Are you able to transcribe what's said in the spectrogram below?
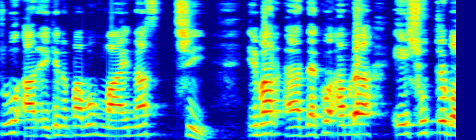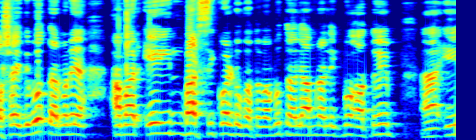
টু আর এখানে পাবো মাইনাস থ্রি এবার দেখো আমরা এই সূত্রে বসাই দেব, তার মানে আমার এ ইনভার্স ইকুয়াল টু কত পাবো? তাহলে আমরা লিখব অতএব এ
